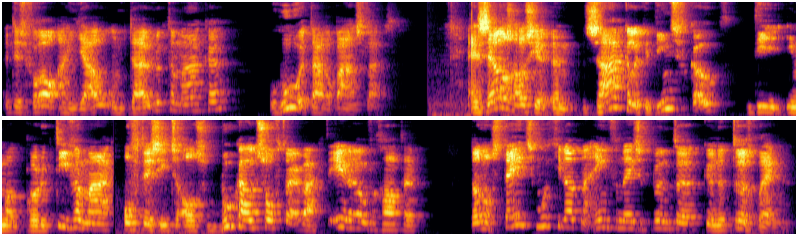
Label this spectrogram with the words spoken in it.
Het is vooral aan jou om duidelijk te maken hoe het daarop aansluit. En zelfs als je een zakelijke dienst verkoopt die iemand productiever maakt, of het is iets als boekhoudsoftware waar ik het eerder over gehad heb, dan nog steeds moet je dat naar een van deze punten kunnen terugbrengen.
